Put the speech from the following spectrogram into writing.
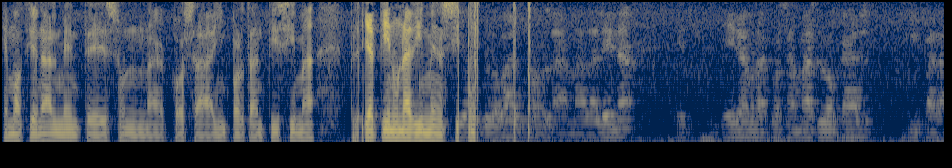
emocionalmente es una cosa importantísima, pero ya tiene una dimensión global local y para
